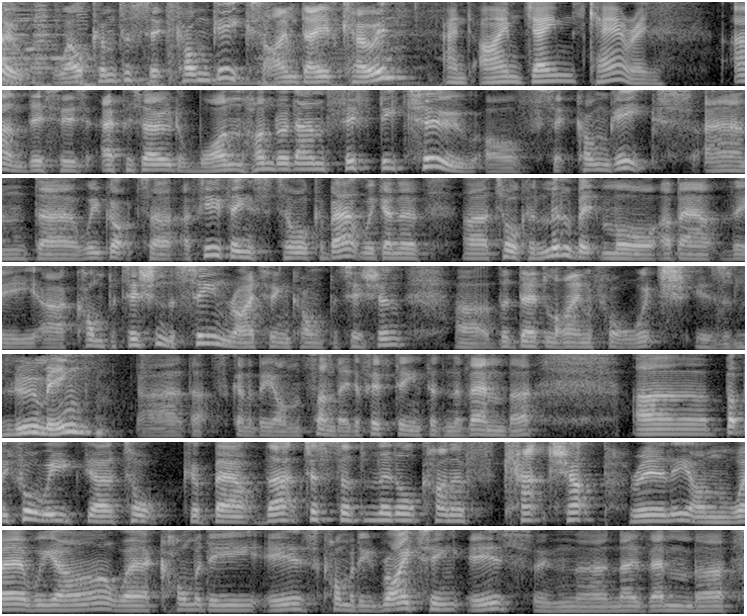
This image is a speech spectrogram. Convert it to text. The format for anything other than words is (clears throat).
Hello, welcome to Sitcom Geeks. I'm Dave Cohen, And I'm James Carey. and this is episode 152 of Sitcom Geeks. And uh, we've got uh, a few things to talk about. We're going to uh, talk a little bit more about the uh, competition, the scene writing competition, uh, the deadline for which is looming. Uh, that's going to be on Sunday, the 15th of November. Uh, but before we uh, talk about that, just a little kind of catch up, really, on where we are, where comedy is, comedy writing is in uh, November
